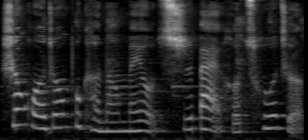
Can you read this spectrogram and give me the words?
生活中不可能没有失败和挫折。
